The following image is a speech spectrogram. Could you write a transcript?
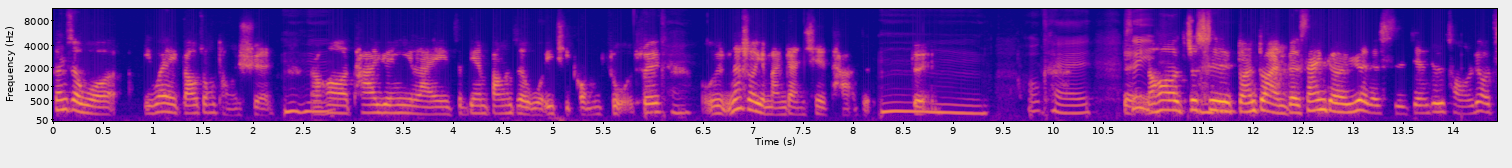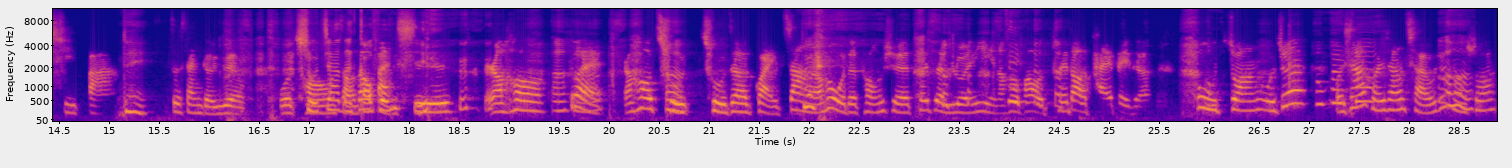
跟着我一位高中同学，嗯、然后他愿意来这边帮着我一起工作，所以我那时候也蛮感谢他的，嗯，对，嗯，OK，对，然后就是短短的三个月的时间，嗯、就是从六七八，对。这三个月，我暑假的高峰期，然后 对，然后杵杵着拐杖，然后我的同学推着轮椅，然后把我推到台北的 布庄。我觉得我现在回想起来，我就想说。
